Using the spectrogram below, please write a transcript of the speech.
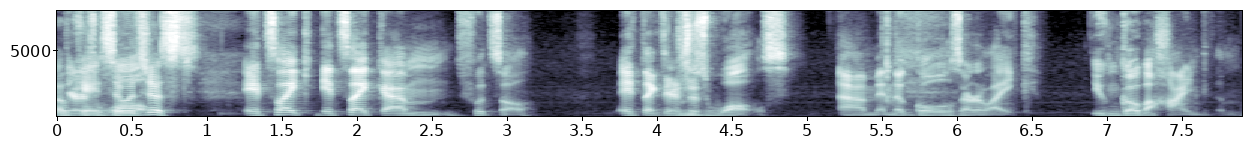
Okay, There's so walls. it's just It's like it's like um futsal. It's like there's just walls. Um and the goals are like you can go behind them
